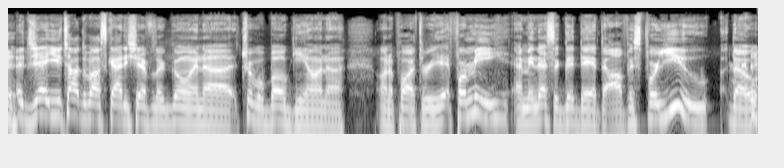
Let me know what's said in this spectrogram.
Uh, Jay, you talked about Scotty Scheffler going uh, triple bogey on a on a par three. For me, I mean that's a good day at the office. For you though,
